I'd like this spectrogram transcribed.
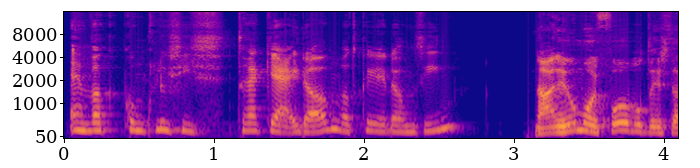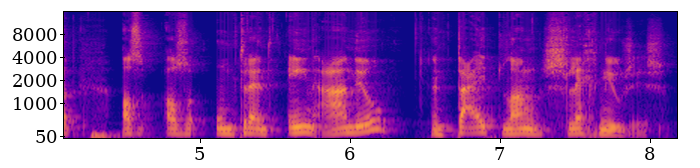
En welke conclusies trek jij dan? Wat kun je dan zien? Nou, een heel mooi voorbeeld is dat als, als omtrent één aandeel een tijd lang slecht nieuws is,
